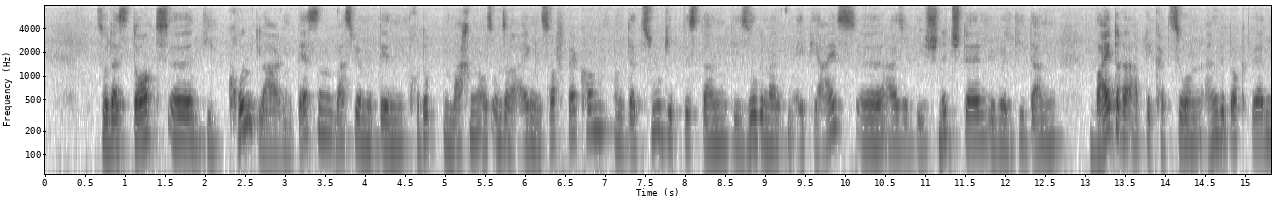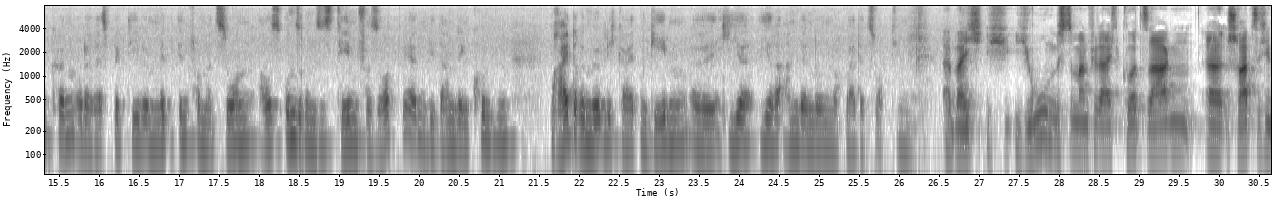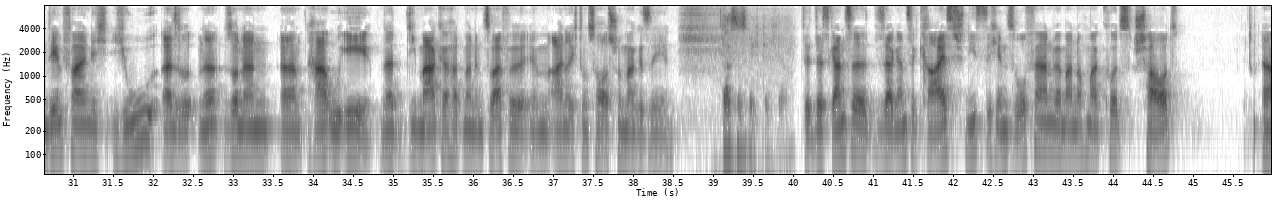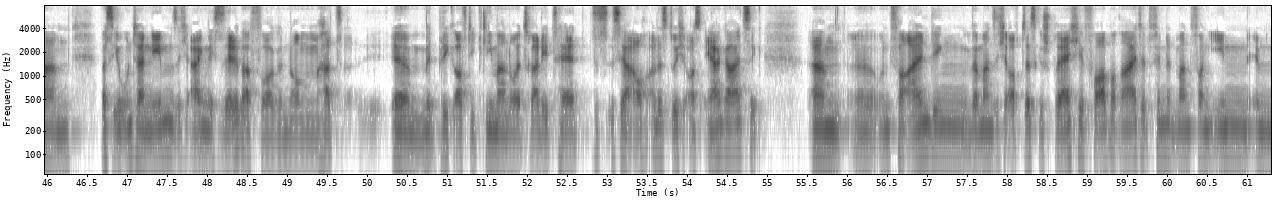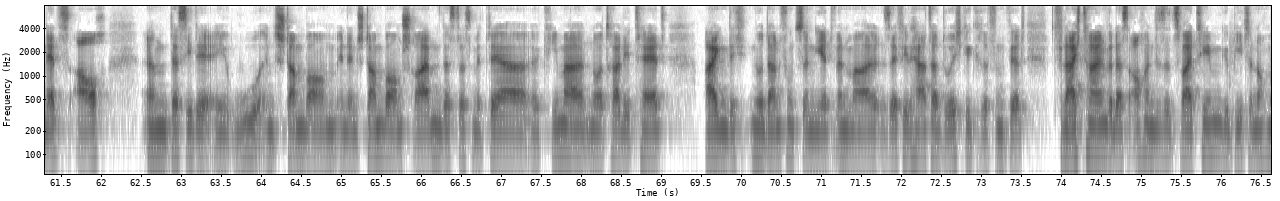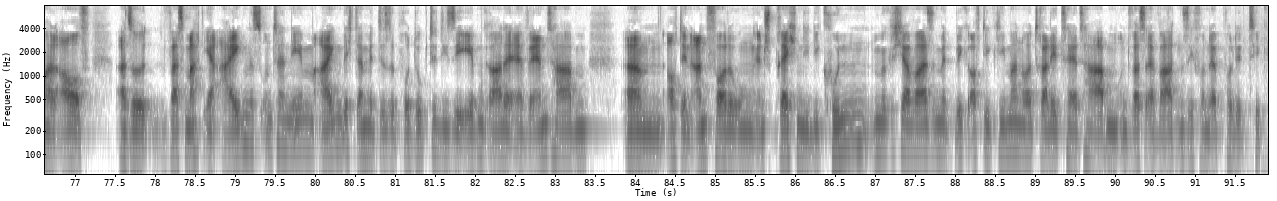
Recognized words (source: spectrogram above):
sodass dort äh, die Grundlagen dessen, was wir mit den Produkten machen, aus unserer eigenen Software kommen. Und dazu gibt es dann die sogenannten APIs, äh, also die Schnittstellen, über die dann weitere Applikationen angedockt werden können oder respektive mit Informationen aus unserem System versorgt werden, die dann den Kunden breitere Möglichkeiten geben, äh, hier ihre Anwendungen noch weiter zu optimieren. Bei You müsste man vielleicht kurz sagen, äh, schreibt sich in dem Fall nicht You, also ne, sondern äh, HUE. Ne? Die Marke hat man im Zweifel im Einrichtungshaus schon mal gesehen. Das ist richtig, ja. Das ganze, dieser ganze Kreis schließt sich insofern, wenn man noch mal kurz schaut, ähm, was Ihr Unternehmen sich eigentlich selber vorgenommen hat äh, mit Blick auf die Klimaneutralität. Das ist ja auch alles durchaus ehrgeizig. Ähm, äh, und vor allen Dingen, wenn man sich auf das Gespräch hier vorbereitet, findet man von Ihnen im Netz auch, ähm, dass Sie der EU ins Stammbaum, in den Stammbaum schreiben, dass das mit der äh, Klimaneutralität eigentlich nur dann funktioniert, wenn mal sehr viel härter durchgegriffen wird. Vielleicht teilen wir das auch in diese zwei Themengebiete nochmal auf. Also was macht Ihr eigenes Unternehmen eigentlich, damit diese Produkte, die Sie eben gerade erwähnt haben, ähm, auch den Anforderungen entsprechen, die die Kunden möglicherweise mit Blick auf die Klimaneutralität haben und was erwarten Sie von der Politik?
